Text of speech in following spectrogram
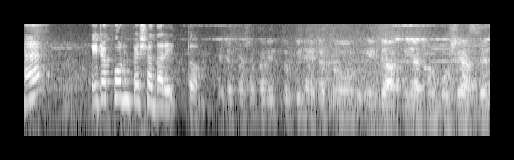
হ্যাঁ? এটা কোন পেশাদারিত্ব? এটা পেশাদারিত্ব কিনা এটা তো এই যে আপনি এখন বসে আছেন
